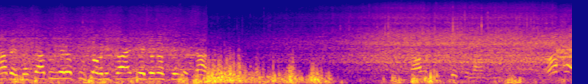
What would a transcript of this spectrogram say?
Nawet została numer opuszczownikami, jedonośnie metali. Mamy tu przekonanie. Aha,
